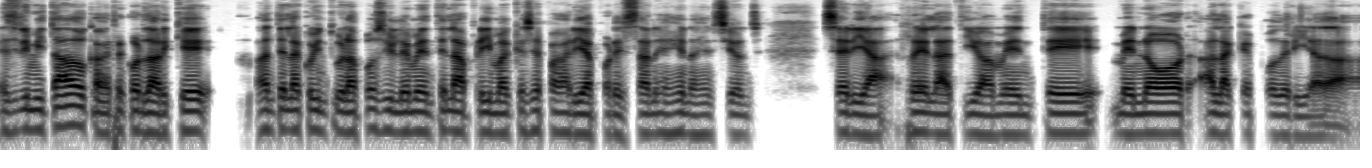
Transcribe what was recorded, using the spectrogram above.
es limitado. Cabe recordar que ante la coyuntura posiblemente la prima que se pagaría por esta enajenación sería relativamente menor a la que podría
